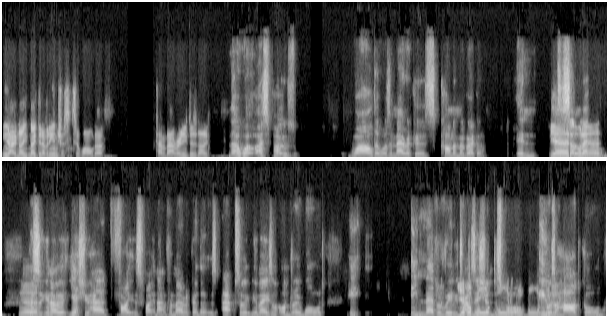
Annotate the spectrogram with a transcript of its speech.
you know, they, they didn't have any interest until Wilder came about, really, did they? No, well, I suppose Wilder was America's Conor McGregor in Yeah, to some yeah. level. Yeah, Because you know, yes, you had fighters fighting out of America that was absolutely amazing. Like Andre Ward, he he never really yeah, transitioned Ward, to sport. Ward, Ward he was a hardcore.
